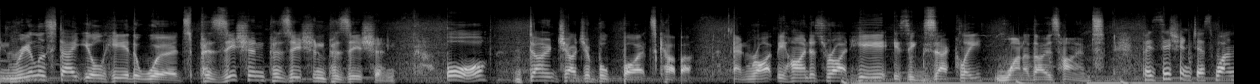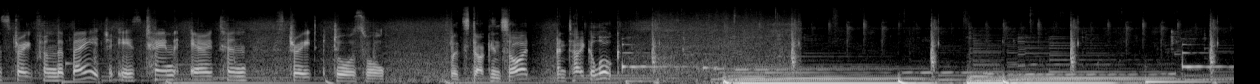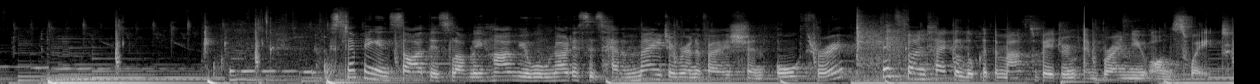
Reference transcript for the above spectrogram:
In real estate, you'll hear the words position, position, position, or don't judge a book by its cover. And right behind us right here is exactly one of those homes. Positioned just one street from the beach is 10 Ayrton Street, Dawesville. Let's duck inside and take a look. Stepping inside this lovely home, you will notice it's had a major renovation all through. Let's go and take a look at the master bedroom and brand new ensuite.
